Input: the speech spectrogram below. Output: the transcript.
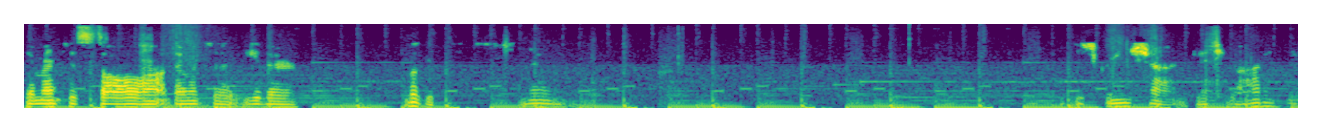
They're meant to stall, they're meant to either... Look at this. The screenshot and get you out of here.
